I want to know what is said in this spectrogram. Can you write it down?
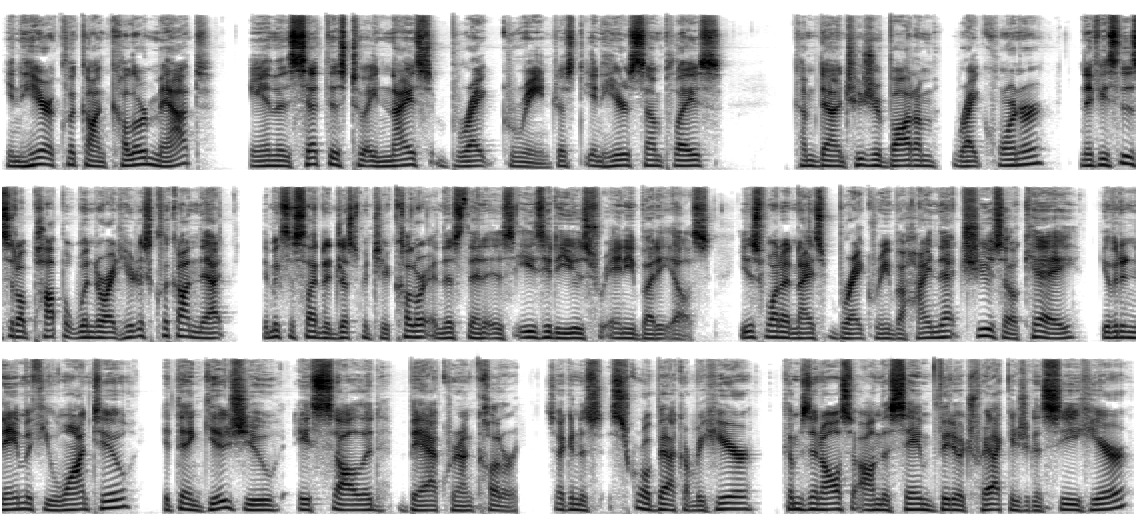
In here, click on color matte and then set this to a nice bright green, just in here someplace. Come down, choose your bottom right corner. And if you see this little pop-up window right here, just click on that. It makes a slight adjustment to your color, and this then is easy to use for anybody else. You just want a nice bright green behind that. Choose OK. Give it a name if you want to. It then gives you a solid background color. So I can just scroll back over here. Comes in also on the same video track as you can see here.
